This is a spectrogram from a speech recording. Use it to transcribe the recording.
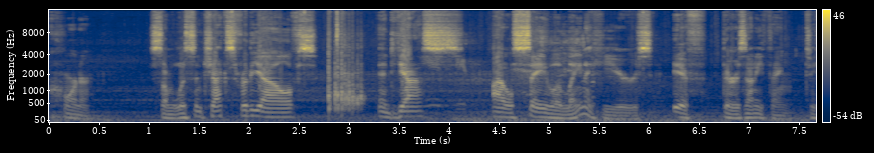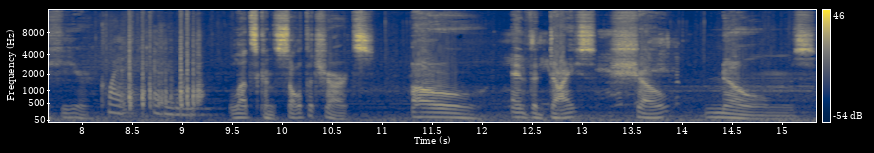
corner. Some listen checks for the elves, and yes, I'll say Lelena hears if there is anything to hear. Quiet, everyone. Let's consult the charts. Oh, and the dice show gnomes.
